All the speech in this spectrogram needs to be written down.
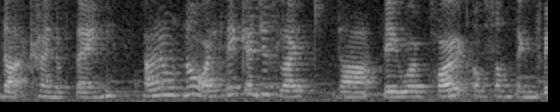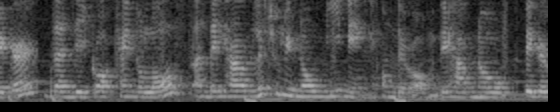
that kind of thing. I don't know, I think I just like that they were part of something bigger then they got kind of lost and they have literally no meaning on their own. They have no bigger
